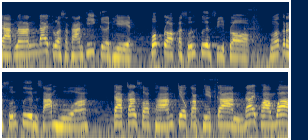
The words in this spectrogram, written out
จากนั้นได้ตรวจสถานที่เกิดเหตุ พบปลอกกระสุนปืน 4 ปลอก หัวกระสุนปืน 3 หัว จากการสอบถามเกี่ยวกับเหตุการณ์ได้ความว่า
